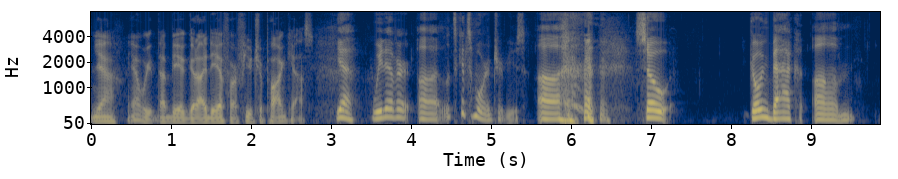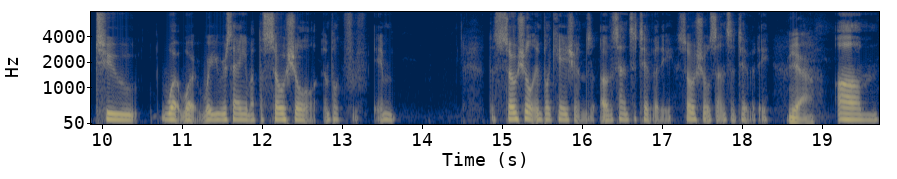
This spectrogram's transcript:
Yeah, yeah, we, that'd be a good idea for our future podcast. Yeah, we never. Uh, let's get some more interviews. Uh, so, going back um, to what what what you were saying about the social impl- Im- the social implications of sensitivity, social sensitivity. Yeah. Um,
